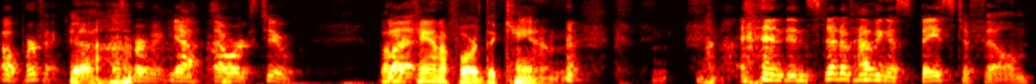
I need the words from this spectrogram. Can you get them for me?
Oh, perfect. Yeah, That's perfect. Yeah, that works too. but, I can't afford the can. And instead of having a space to film,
